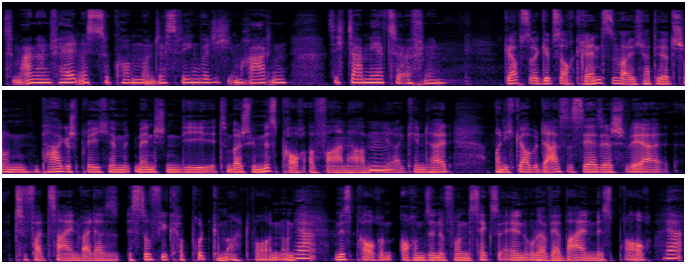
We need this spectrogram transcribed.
zum anderen Verhältnis zu kommen. Und deswegen würde ich ihm raten, sich da mehr zu öffnen. Glaubst du, da gibt es auch Grenzen? Weil ich hatte jetzt schon ein paar Gespräche mit Menschen, die zum Beispiel Missbrauch erfahren haben mhm. in ihrer Kindheit. Und ich glaube, da ist es sehr, sehr schwer zu verzeihen, weil da ist so viel kaputt gemacht worden. Und ja. Missbrauch auch im Sinne von sexuellen oder verbalen Missbrauch. Ja.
